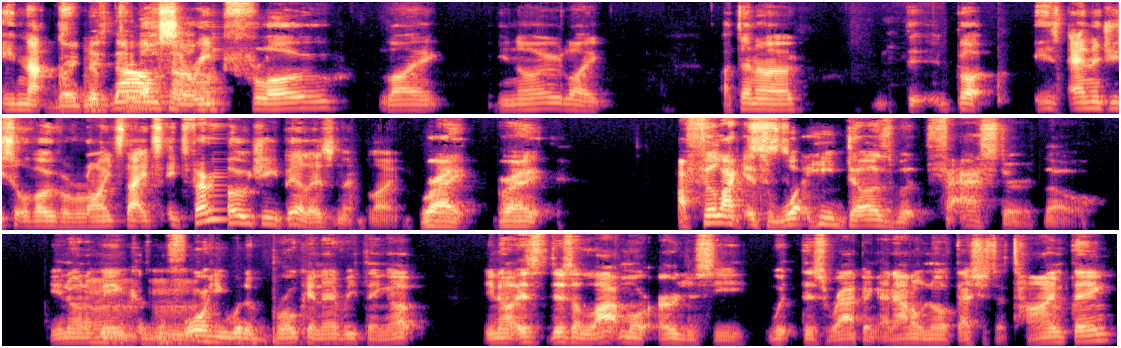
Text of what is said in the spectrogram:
in that kind of glossary flow, like you know, like I don't know, but his energy sort of overrides that. It's it's very OG Bill, isn't it? Like right, right. I feel like it's what he does, but faster though. You know what I mean? Because mm, mm. before he would have broken everything up. You know, it's there's a lot more urgency with this rapping, and I don't know if that's just a time thing,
